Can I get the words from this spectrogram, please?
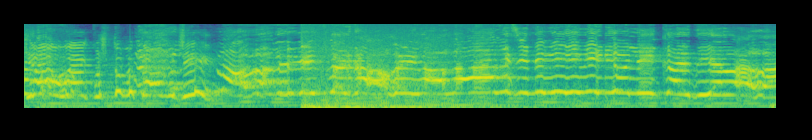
क्या हुआ है? कुछ तो बताओ मुझे। मामा मैं बीच पर ना हो गई। मामा किसी ने मेरी वीडियो लीक कर दिया मामा।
